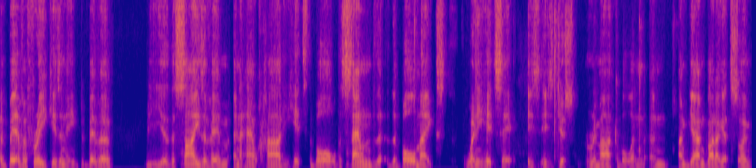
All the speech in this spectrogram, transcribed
a bit of a freak, isn't he? A bit of a you know, the size of him and how hard he hits the ball, the sound that the ball makes when he hits it is is just remarkable. And and I'm yeah, I'm glad I get to saw him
